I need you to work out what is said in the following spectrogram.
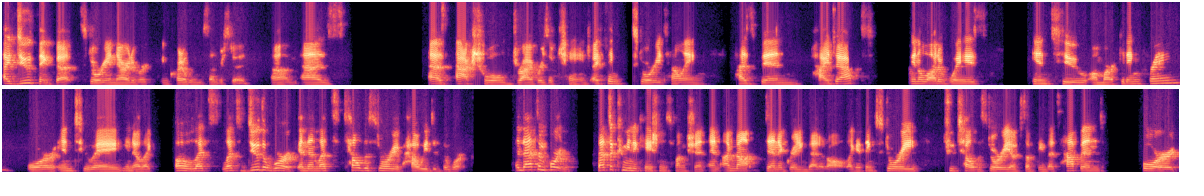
I do think that story and narrative are incredibly misunderstood. um, as as actual drivers of change. I think storytelling has been hijacked in a lot of ways into a marketing frame or into a you know like oh let's let's do the work and then let's tell the story of how we did the work and that's important that's a communications function and i'm not denigrating that at all like i think story to tell the story of something that's happened or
